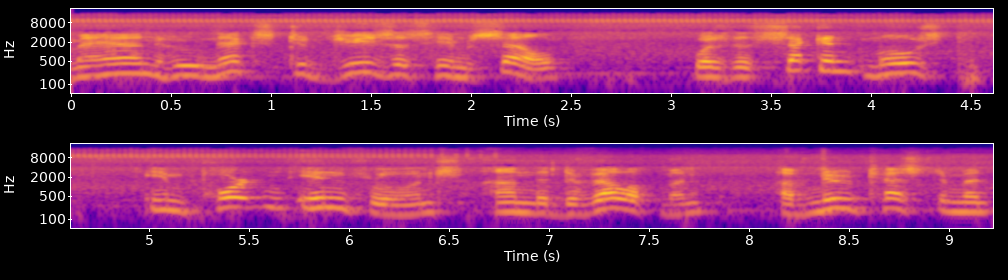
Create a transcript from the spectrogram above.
man who, next to Jesus himself, was the second most important influence on the development of New Testament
